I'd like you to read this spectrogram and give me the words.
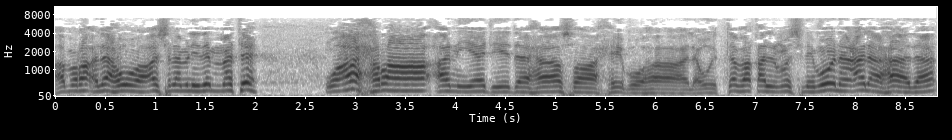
أبرأ له وأسلم لذمته وأحرى أن يجدها صاحبها. لو اتفق المسلمون على هذا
